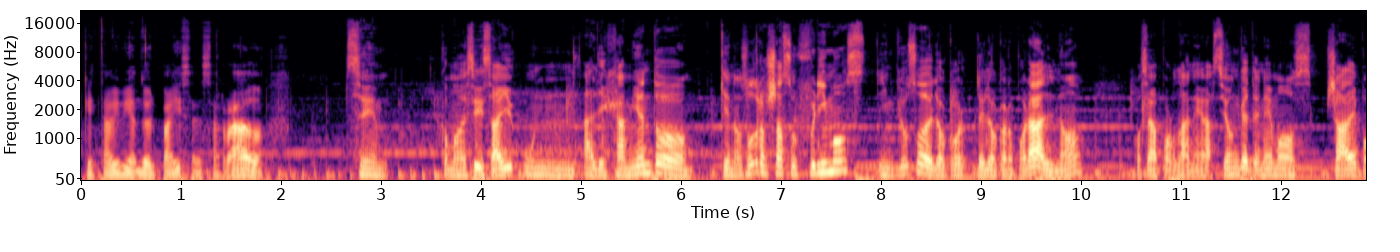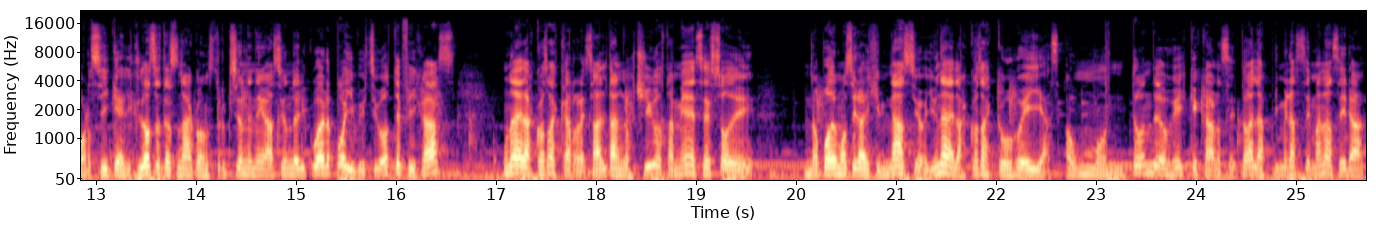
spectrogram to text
que está viviendo el país encerrado. Sí, como decís, hay un alejamiento que nosotros ya sufrimos incluso de lo, de lo corporal, ¿no? O sea, por la negación que tenemos ya de por sí, que el closet es una construcción de negación del cuerpo y si vos te fijás, una de las cosas que resaltan los chicos también es eso de no podemos ir al gimnasio. Y una de las cosas que vos veías a un montón de los gays quejarse todas las primeras semanas era,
